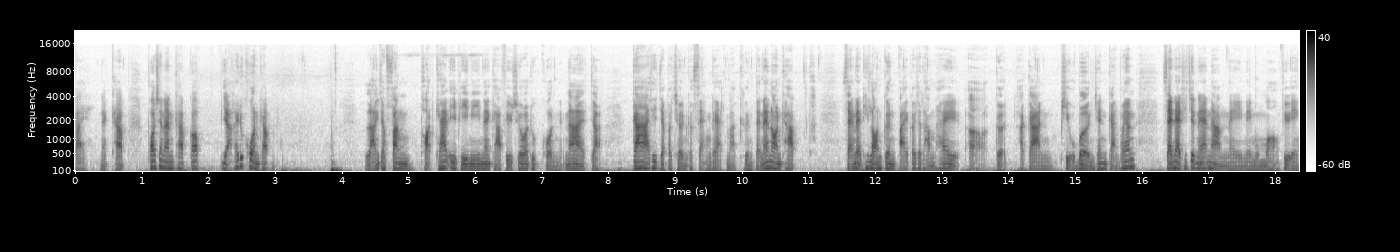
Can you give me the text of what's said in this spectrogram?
ไปนะครับ เพราะฉะนั้นครับก็อยากให้ทุกคนครับ หลังจากฟังพอดแคสต์ EP นี้นะครับฟิวเชื่อว่าทุกคนเนี่ยน่าจะกล้าที่จะะเผชิญกับแสงแดดมากขึ้น แต่แน่นอนครับ แสงแดดที่ร้อนเกินไปก็จะทำให้เกิดอาการผิวเบิร์นเช่นกันเพราะฉะนั้นแสงแดดที่จะแนะนำในในมุมมองของฟิวเอง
